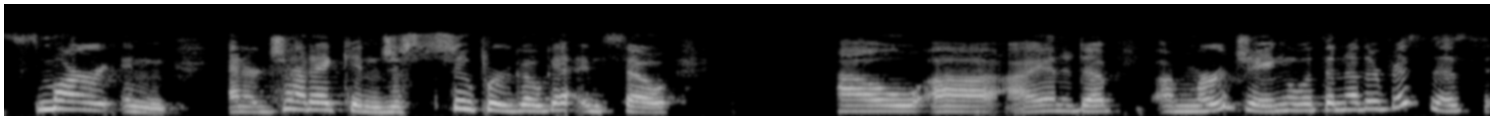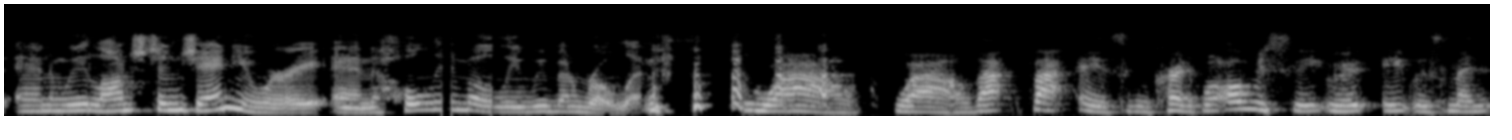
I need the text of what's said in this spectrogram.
smart and energetic and just super go get. And so how uh, I ended up merging with another business and we launched in January and holy moly, we've been rolling. wow. Wow. That, that is incredible. Obviously it was meant,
